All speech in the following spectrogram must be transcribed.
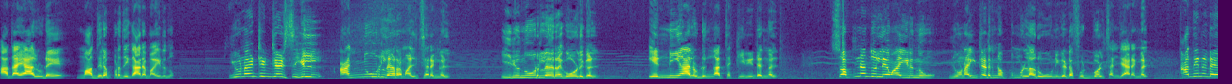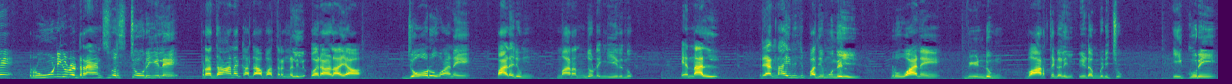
അതയാളുടെ മധുരപ്രതികാരമായിരുന്നു. മധുര പ്രതികാരമായിരുന്നു യുണൈറ്റഡ് ജേഴ്സിയിൽ അഞ്ഞൂറിലേറെ മത്സരങ്ങൾ ഇരുന്നൂറിലേറെ ഗോളുകൾ എണ്ണിയാലൊടുങ്ങാത്ത കിരീടങ്ങൾ. സ്വപ്നതുല്യമായിരുന്നു യുണൈറ്റഡിനൊപ്പമുള്ള റൂണിയുടെ ഫുട്ബോൾ സഞ്ചാരങ്ങൾ. അതിനിടെ റൂണിയുടെ ട്രാൻസ്ഫർ സ്റ്റോറിയിലെ പ്രധാന കഥാപാത്രങ്ങളിൽ ഒരാളായ ജോറുവാനെ പലരും മറന്നു തുടങ്ങിയിരുന്നു എന്നാൽ രണ്ടായിരത്തി പതിമൂന്നിൽ റുവാനെ വീണ്ടും വാർത്തകളിൽ ഇടം പിടിച്ചു. ഇക്കുറി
